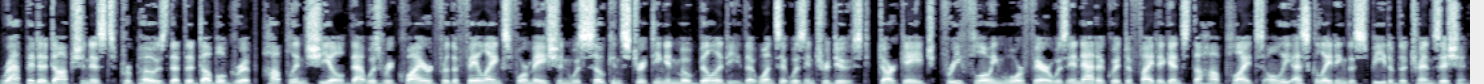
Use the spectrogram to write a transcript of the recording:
Rapid adoptionists propose that the double grip, hoplon shield that was required for the phalanx formation was so constricting in mobility that once it was introduced, Dark Age, free-flowing warfare was inadequate to fight against the hoplites only escalating the speed of the transition.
